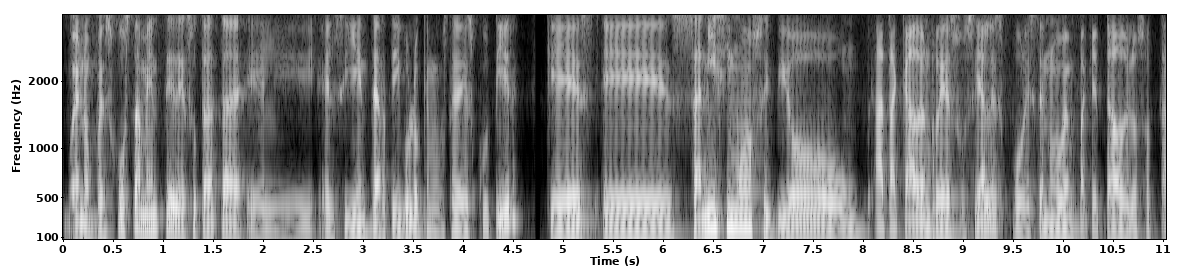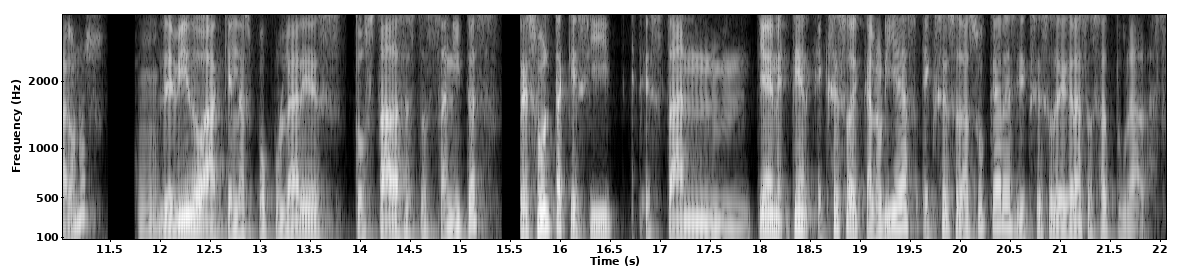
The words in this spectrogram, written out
Bueno, pues justamente de eso trata el, siguiente artículo que me gustaría discutir, que es eh, Sanísimo se vio atacado en redes sociales por este nuevo empaquetado de los octágonos, debido a que las populares tostadas, estas sanitas, resulta que sí están, tienen, tienen exceso de calorías, exceso de azúcares y exceso de grasas saturadas.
